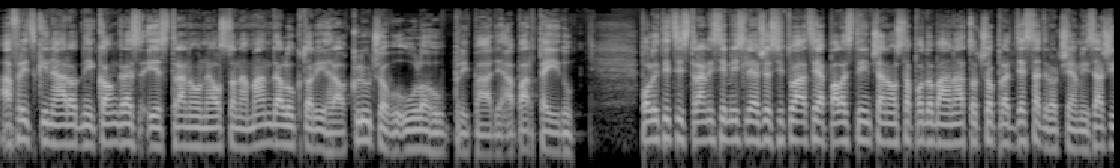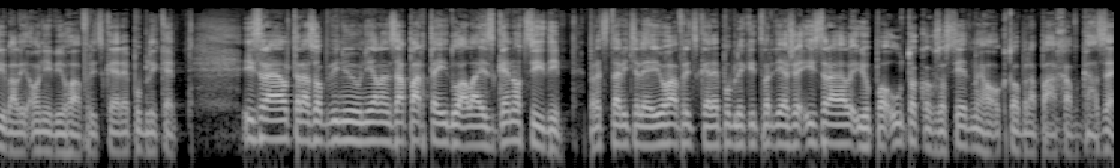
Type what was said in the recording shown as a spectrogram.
Africký národný kongres je stranou Nelsona Mandelu, ktorý hral kľúčovú úlohu v prípade apartheidu. Politici strany si myslia, že situácia palestínčanov sa podobá na to, čo pred 10 ročiami zažívali oni v Juhoafrickej republike. Izrael teraz obvinujú nielen z apartheidu, ale aj z genocídy. Predstavitelia Juhoafrickej republiky tvrdia, že Izrael ju po útokoch zo 7. oktobra pácha v Gaze.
